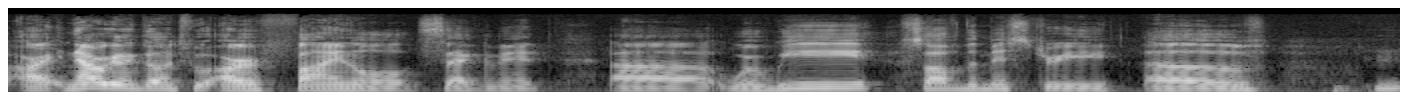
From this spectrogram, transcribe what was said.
all right now we're gonna go into our final segment uh where we solve the mystery of Hmm?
